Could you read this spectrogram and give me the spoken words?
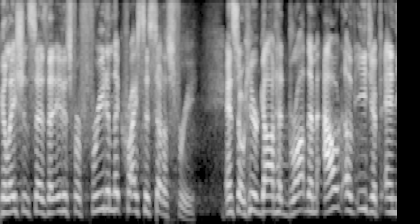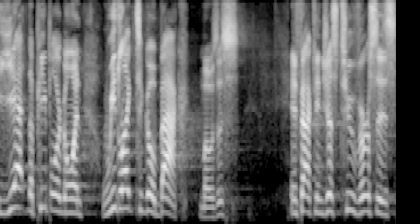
Galatians says that it is for freedom that Christ has set us free. And so here God had brought them out of Egypt, and yet the people are going, We'd like to go back, Moses. In fact, in just two verses,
